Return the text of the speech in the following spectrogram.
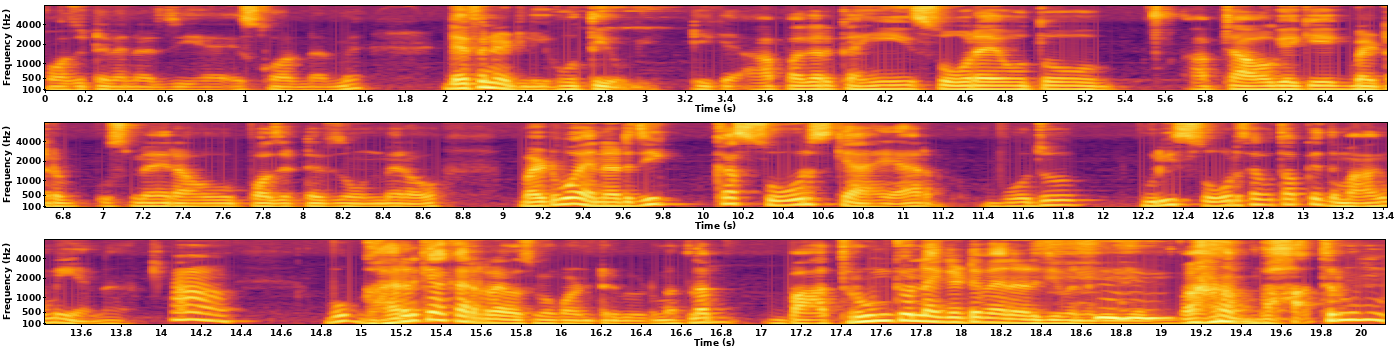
पॉजिटिव एनर्जी है इस कॉर्नर में डेफिनेटली होती होगी, ठीक है? आप अगर कहीं सो रहे हो तो आप चाहोगे कि एक बेटर उसमें रहो पॉजिटिव जोन में रहो बट वो एनर्जी का सोर्स क्या है यार? वो जो पूरी सोर्स है वो तो आपके दिमाग में ही है ना। हाँ। वो घर क्या कर रहा है उसमें कंट्रीब्यूट मतलब बाथरूम क्यों नेगेटिव एनर्जी बन गई है? बाथरूम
